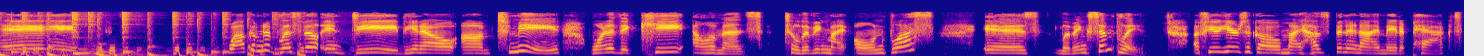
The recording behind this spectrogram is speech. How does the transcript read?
Hey. Welcome to Blissville indeed. You know, um, to me, one of the key elements to living my own bliss is living simply. A few years ago, my husband and I made a pact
